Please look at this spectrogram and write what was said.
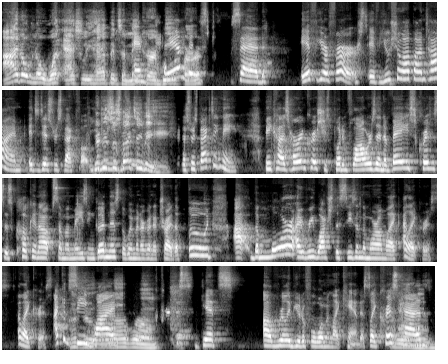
I don't know what actually happened to make and her Candiace, be first said, if you're first, if you show up on time, it's disrespectful. You're you disrespecting me. disrespecting me because her and Chris, she's putting flowers in a vase. Chris is cooking up some amazing goodness. The women are going to try the food. Uh, the more I rewatch the season, the more I'm like, I like Chris. I like Chris. I can see why Chris gets a really beautiful woman like Candiace. Like Chris has him.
